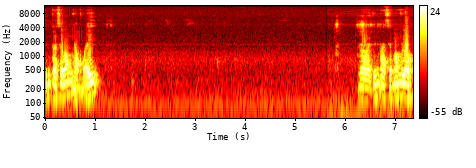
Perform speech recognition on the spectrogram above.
chúng ta sẽ bấm đồng ý. Rồi chúng ta sẽ bấm lưu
